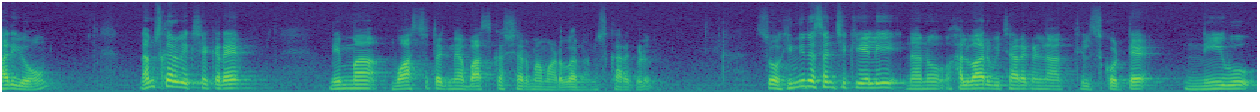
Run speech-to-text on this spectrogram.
ಹರಿ ಓಂ. ನಮಸ್ಕಾರ ವೀಕ್ಷಕರೇ. ನಿಮ್ಮ ವಾಸ್ತುತಜ್ಞ ಭಾಸ್ಕರ್ ಶರ್ಮಾ ಮಾಡುವ ನಮಸ್ಕಾರಗಳು. ಸೊ ಹಿಂದಿನ ಸಂಚಿಕೆಯಲ್ಲಿ ನಾನು ಹಲವಾರು ವಿಚಾರಗಳನ್ನ ತಿಳಿಸ್ಕೊಟ್ಟೆ. ನೀವು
